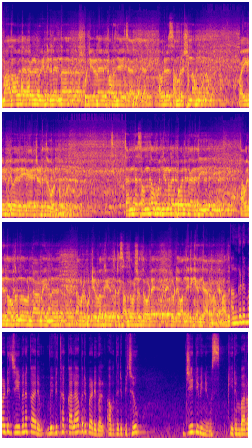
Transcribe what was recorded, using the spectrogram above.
മാതാപിതാക്കൾ വീട്ടിൽ നിന്ന് കുട്ടികളെ പറഞ്ഞയച്ചാൽ അവരുടെ സംരക്ഷണം വൈകിട്ട് വരെ ഏറ്റെടുത്തുകൊണ്ട് തന്റെ സ്വന്തം കുഞ്ഞുങ്ങളെ പോലെ കരുതി അവർ നോക്കുന്നതുകൊണ്ടാണ് ഇന്ന് നമ്മൾ കുട്ടികളൊക്കെ ഇത്ര സന്തോഷത്തോടെ ഇവിടെ വന്നിരിക്കാൻ കാരണം. അങ്കണവാടി ജീവനക്കാരും വിവിധ കലാപരിപാടികൾ അവതരിപ്പിച്ചു. G T V news Keerampara.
